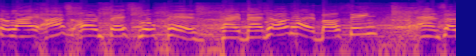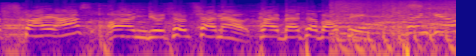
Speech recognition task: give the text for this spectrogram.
like us on Facebook page Thai Battle Thai Boxing and subscribe us on YouTube channel Thai Battle Boxing. Thank you.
